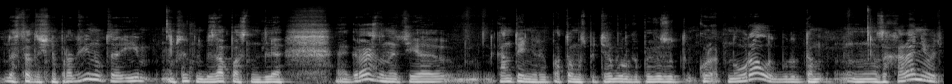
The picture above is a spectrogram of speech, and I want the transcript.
достаточно продвинута и абсолютно безопасна для э, граждан. Эти э, контейнеры потом из Петербурга повезут аккуратно на Урал и будут там захоранивать.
